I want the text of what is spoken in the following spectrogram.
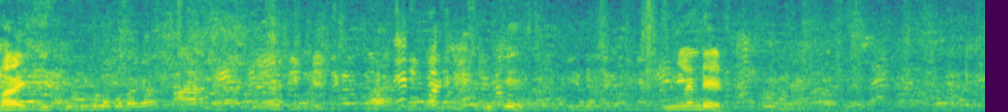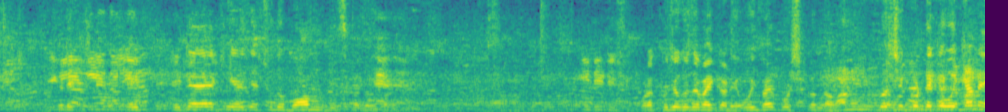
ভাই কুকুরগুলো ইউকে ইংল্যান্ডের? এটা কি শুধু বম ডিসপোজাল করে? ওরা খুঁজে খুঁজে বাইক করে ওইভাবে প্রশিক্ষণ দাও। প্রশিক্ষণটা কি ওইখানে?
